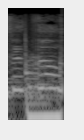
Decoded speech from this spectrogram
never go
